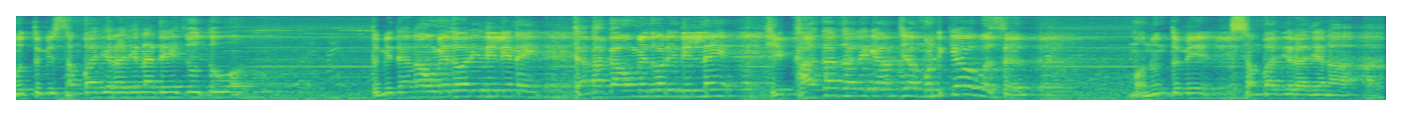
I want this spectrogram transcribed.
मग तुम्ही संभाजीराजेंना द्यायचं होतं हो. तुम्ही त्यांना उमेदवारी दिली नाही. त्यांना का उमेदवारी दिली नाही? हे खासदार झाले की आमच्या मुंडक्यावर बसल. म्हणून तुम्ही संभाजीराजांना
